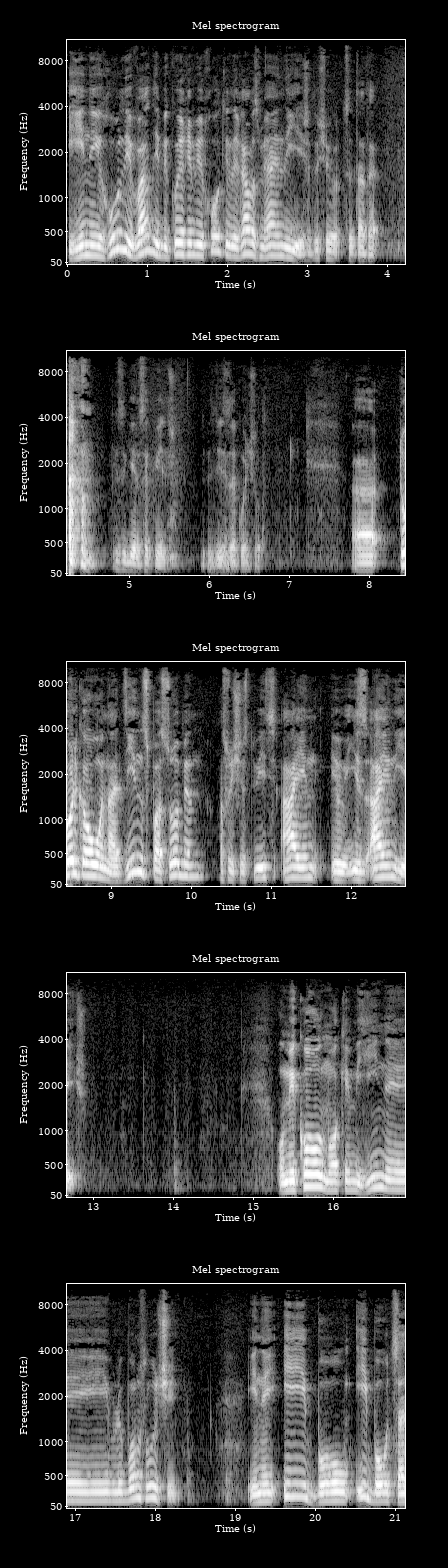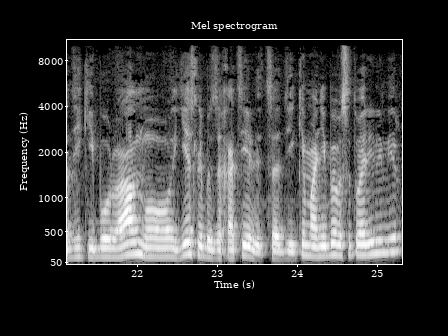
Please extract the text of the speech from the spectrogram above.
И на игули вады бекой ребихот или равас мяйн ешь. Это все цитата из Игерса Кведиш. Здесь закончилось. А, только он один способен осуществить айн, э, из айн еш. У Микол Моким Гине в любом случае и боу, и боу цадики бору алмо, если бы захотели цадиким, они бы сотворили мир.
